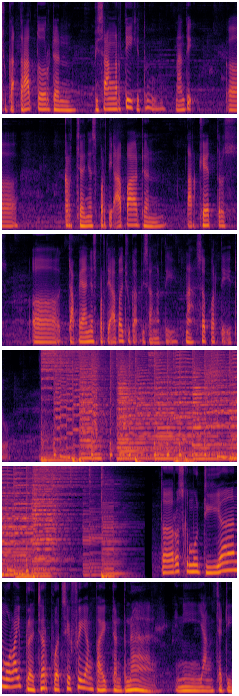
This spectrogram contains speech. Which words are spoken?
juga teratur dan bisa ngerti gitu nanti uh, kerjanya seperti apa dan target terus uh, capaiannya seperti apa juga bisa ngerti. Nah, seperti itu. Terus kemudian mulai belajar buat CV yang baik dan benar. Ini yang jadi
